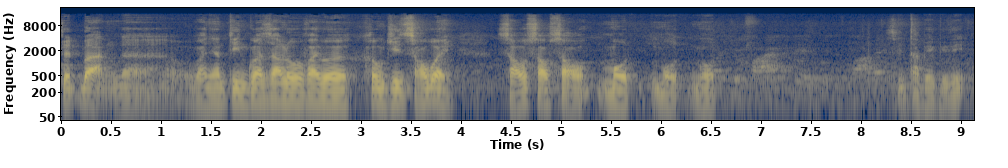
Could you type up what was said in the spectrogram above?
kết bạn uh, và nhắn tin qua Zalo Viber 0967 666 111 xin tạm biệt quý vị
